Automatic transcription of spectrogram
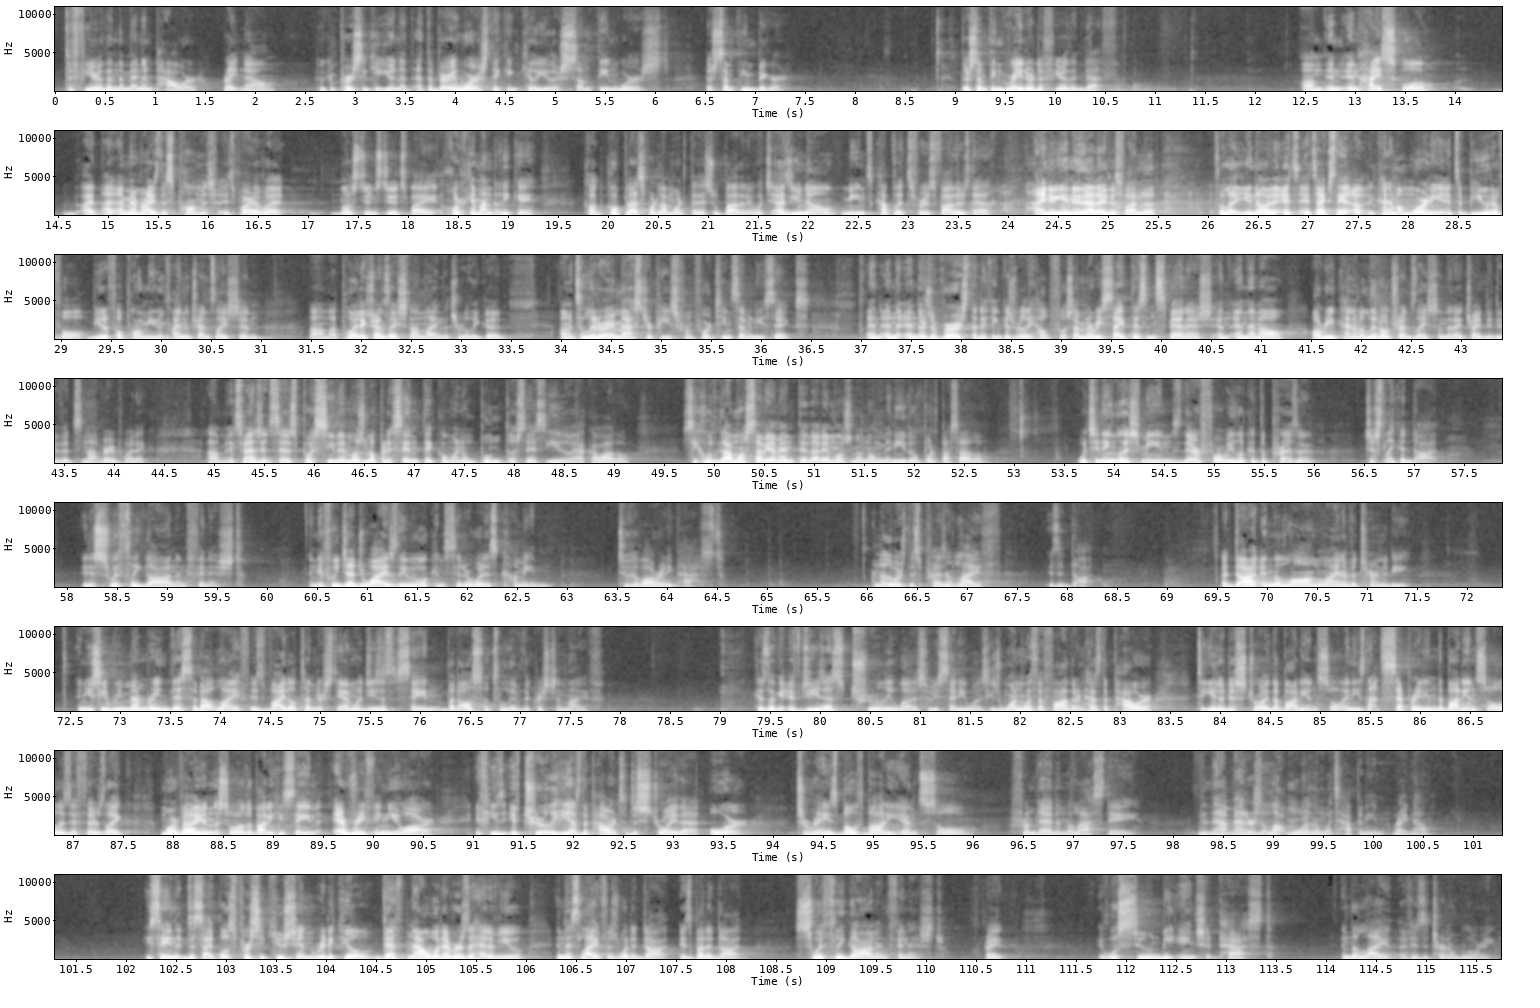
to fear than the men in power right now who can persecute you, and at, at the very worst, they can kill you. There's something worse, there's something bigger. There's something greater to fear than death. Um, in, in high school, I, I memorized this poem. It's, it's, part of what most students do. It's by Jorge Manrique called Coplas por la muerte de su padre, which, as you know, means couplets for his father's death. I knew you knew that. I just wanted to, to let you know. And it's, it's actually a, kind of a mourning. It's a beautiful, beautiful poem. You can find the translation, um, a poetic translation online that's really good. Um, it's a literary masterpiece from 1476. And, and, and there's a verse that I think is really helpful. So I'm going to recite this in Spanish, and, and then I'll, I'll read kind of a literal translation that I tried to do that's not very poetic. Um, in Spanish it says, Pues si vemos lo presente como en un punto se es ido y acabado, si juzgamos sabiamente daremos lo non venido por pasado. Which in English means, therefore we look at the present just like a dot. It is swiftly gone and finished. And if we judge wisely, we will consider what is coming to have already passed. In other words, this present life is a dot, a dot in the long line of eternity. And you see, remembering this about life is vital to understand what Jesus is saying, but also to live the Christian life. Because look, if Jesus truly was who he said he was, he's one with the Father and has the power to either destroy the body and soul, and he's not separating the body and soul as if there's like more value in the soul of the body. He's saying everything you are. If, he's, if truly he has the power to destroy that, or to raise both body and soul from dead in the last day, then that matters a lot more than what's happening right now. He's saying that disciples, persecution, ridicule, death now, whatever is ahead of you in this life is what a dot is but a dot, swiftly gone and finished, right? It will soon be ancient past in the light of his eternal glory.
